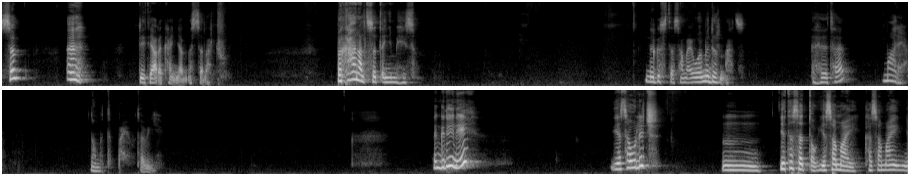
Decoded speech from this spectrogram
ስም እንዴት ያረካኛል መሰላችሁ? በካህን አልተሰጠኝም ይሄ ስም ንግሥተ ሰማይ ወምድር ናት። እህተ ማርያም ነው የምትባየው ተብዬ እንግዲህ እኔ የሰው ልጅ የተሰጠው የሰማይ ከሰማይ እኛ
